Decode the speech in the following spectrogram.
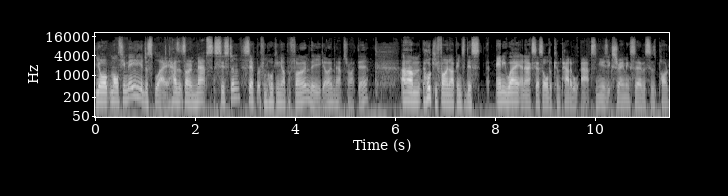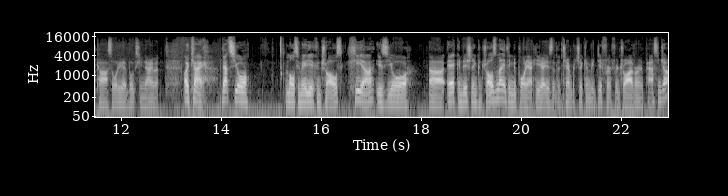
Your multimedia display has its own maps system, separate from hooking up a phone. There you go, maps right there. Um, hook your phone up into this anyway and access all the compatible apps, music streaming services, podcasts, audiobooks, you name it. Okay, that's your multimedia controls. Here is your uh, air conditioning controls. The main thing to point out here is that the temperature can be different for driver and passenger.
